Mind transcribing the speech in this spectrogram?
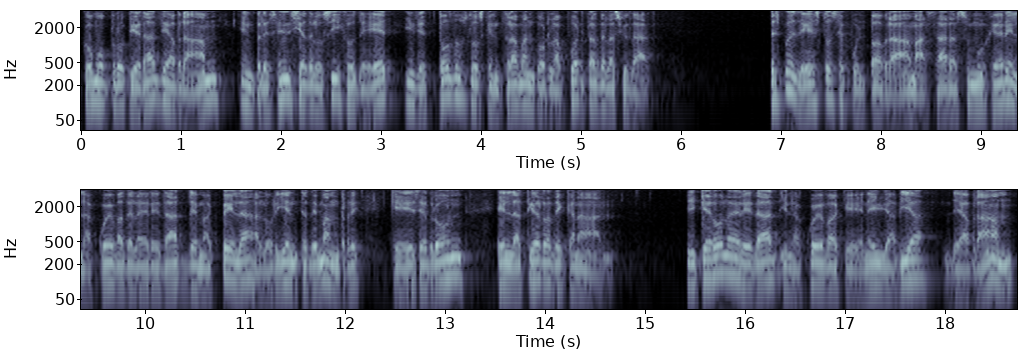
como propiedad de Abraham, en presencia de los hijos de Ed y de todos los que entraban por la puerta de la ciudad. Después de esto sepultó Abraham a Sara su mujer en la cueva de la heredad de Macpela, al oriente de Mamre, que es Hebrón, en la tierra de Canaán. Y quedó la heredad y la cueva que en ella había, de Abraham,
